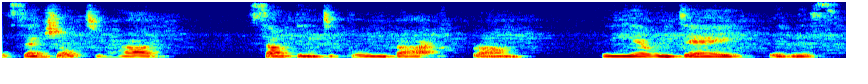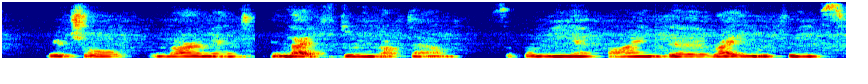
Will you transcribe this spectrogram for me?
essential to have something to pull you back from the everyday in this virtual environment in life during lockdown. So for me, I find the writing retreats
